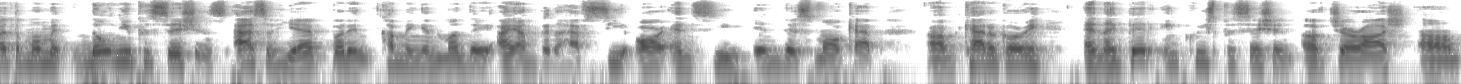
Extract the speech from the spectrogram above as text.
at the moment, no new positions as of yet, but in coming in Monday, I am gonna have CRNC in this small cap um, category, and I did increase position of Jerash um,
